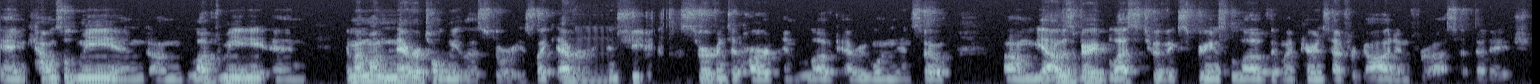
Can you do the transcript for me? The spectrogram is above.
and counseled me and um, loved me. And and my mom never told me those stories like ever. Mm. and she was a servant at heart and loved everyone. And so um, yeah i was very blessed to have experienced love that my parents had for god and for us at that age.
